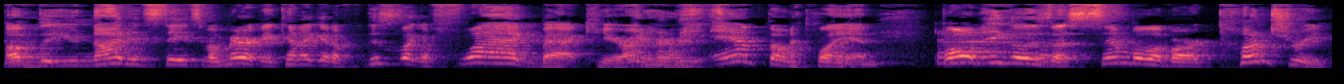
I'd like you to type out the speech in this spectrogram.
of the United States of America. Can I get a? This is like a flag back here. I need the anthem playing. Bald eagle is a symbol of our country,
